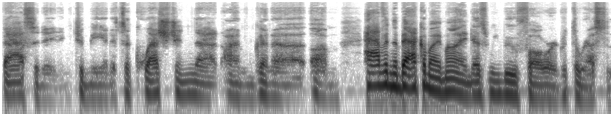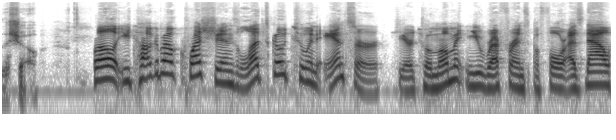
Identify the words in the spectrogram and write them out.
fascinating to me. And it's a question that I'm gonna um, have in the back of my mind as we move forward with the rest of the show. Well, you talk about questions. Let's go to an answer here to a moment you referenced before, as now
